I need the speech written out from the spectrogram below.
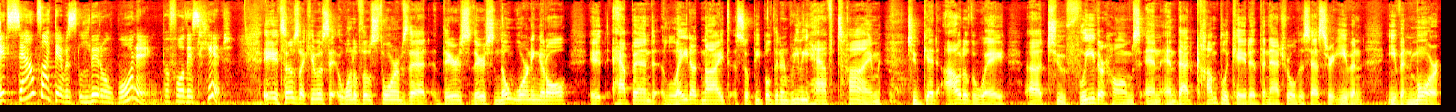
It sounds like there was little warning before this hit. It sounds like it was one of those storms that there's there's no warning at all. It happened late at night, so people didn't really have time to get out of the way uh, to flee their homes, and and that complicated the natural disaster even even more.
